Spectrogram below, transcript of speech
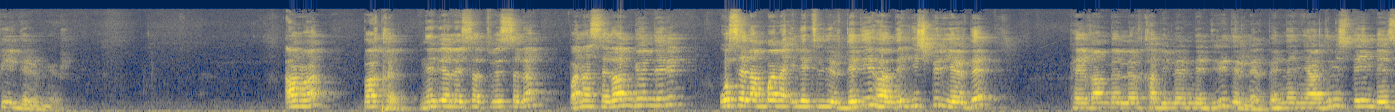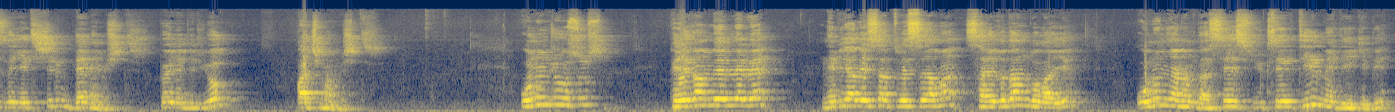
Bildirilmiyor. Ama bakın Nebi Aleyhisselatü Vesselam bana selam gönderin, o selam bana iletilir dediği halde hiçbir yerde peygamberler kabirlerinde diridirler. Benden yardım isteyin ben size yetişirim dememiştir. Böyle bir yol açmamıştır. 10. husus peygamberlere Nebi Aleyhisselatü Vesselam'a saygıdan dolayı onun yanında ses yükseltilmediği gibi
